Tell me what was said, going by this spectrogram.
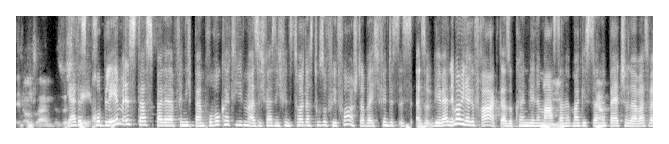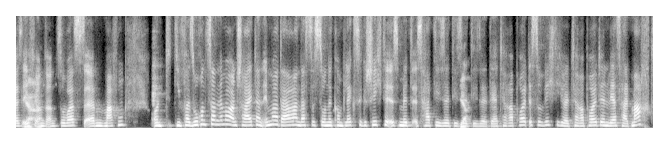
in unserem System. Ja, das Problem ist, dass bei der, finde ich, beim Provokativen, also ich weiß nicht, ich finde es toll, dass du so viel forschst, aber ich finde, es ist, also wir werden immer wieder gefragt, also können wir eine Master, mhm. eine Magister, ja. eine Bachelor, was weiß ich, ja. und, und sowas ähm, machen. Und die versuchen es dann immer und scheitern immer daran, dass das so eine komplexe Geschichte ist mit, es hat diese, diese, ja. diese, der Therapeut ist so wichtig oder Therapeutin, wer es halt macht,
